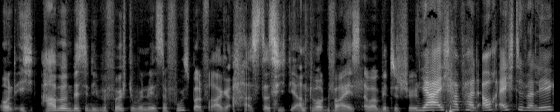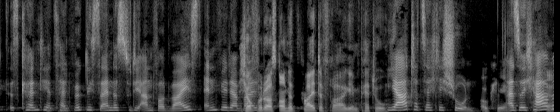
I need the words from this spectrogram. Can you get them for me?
Und ich habe ein bisschen die Befürchtung, wenn du jetzt eine Fußballfrage hast, dass ich die Antwort weiß, aber bitteschön. Ja, ich habe halt auch echt überlegt, es könnte jetzt halt wirklich sein, dass du die Antwort weißt. Entweder Ich hoffe, du hast noch eine zweite Frage im Petto. Ja, tatsächlich schon. Okay. Also ich habe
